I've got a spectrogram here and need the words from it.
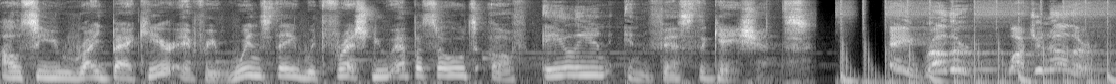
I'll see you right back here every Wednesday with fresh new episodes of Alien Investigations. Hey, brother, watch another!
